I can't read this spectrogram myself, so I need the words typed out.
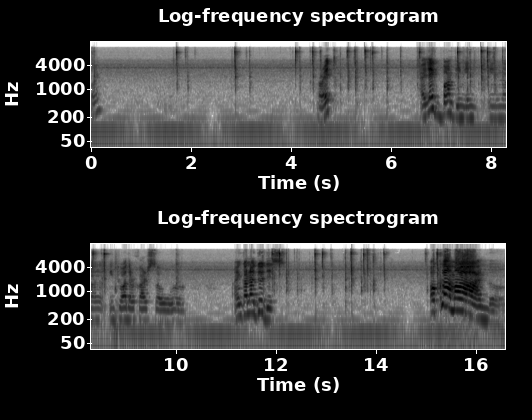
Okay. Alright. I like bumping in in uh, into other cars, so uh, I'm gonna do this. Oh come on!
